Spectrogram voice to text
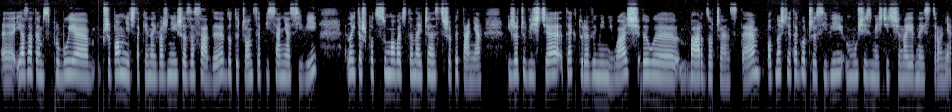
E, ja zatem spróbuję przypomnieć takie najważniejsze zasady dotyczące pisania CV, no i też podsumować te najczęstsze pytania. I rzeczywiście te, które wymieniłaś, były bardzo częste odnośnie tego, czy CV musi zmieścić się na jednej stronie.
